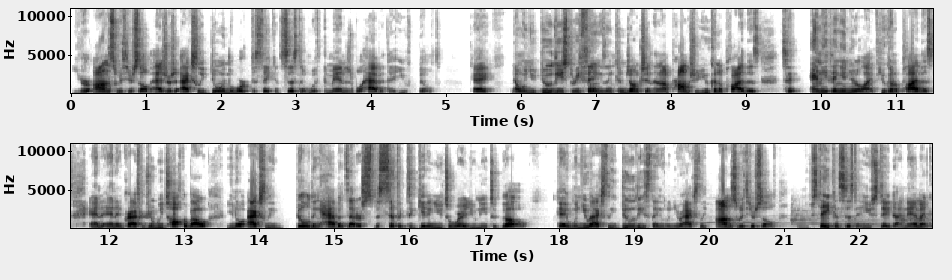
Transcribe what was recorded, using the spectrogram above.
you're honest with yourself, as you're actually doing the work to stay consistent with the manageable habit that you've built. Okay. Now, when you do these three things in conjunction, and I promise you, you can apply this to anything in your life. You can apply this, and and in Craft Your Dream, we talk about you know actually building habits that are specific to getting you to where you need to go. Okay. When you actually do these things, when you're actually honest with yourself, when you stay consistent and you stay dynamic,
